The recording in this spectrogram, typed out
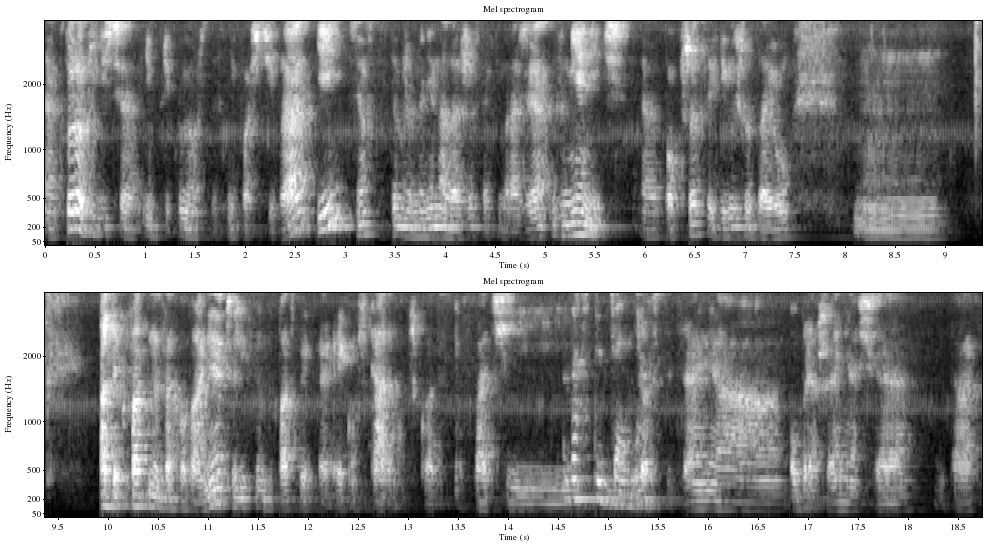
e, które oczywiście implikują, że to jest niewłaściwe i w związku z tym, że mnie należy w takim razie zmienić e, poprzez jakiegoś rodzaju um, adekwatne zachowanie, czyli w tym wypadku jakąś karę, na przykład w postaci zawstydzenia, zawstydzenia obrażenia się. Tak.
